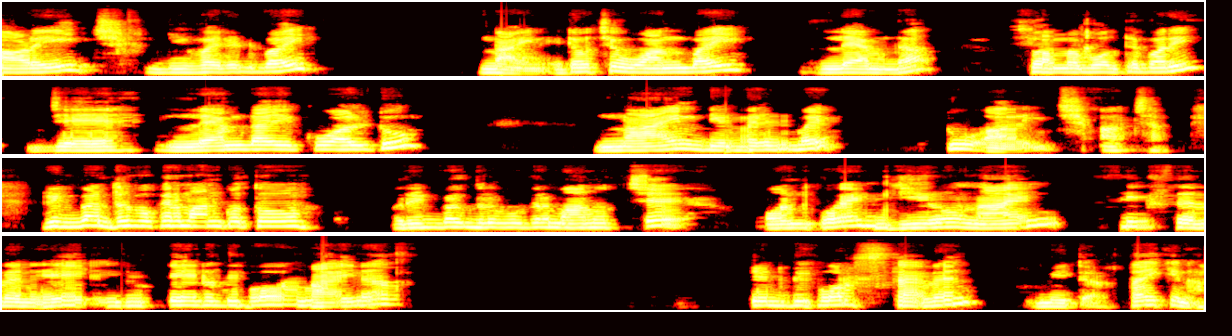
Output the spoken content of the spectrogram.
R H divided by nine এটা হচ্ছে ওয়ান বাই ল্যামডা সো আমরা বলতে পারি যে lambda equal to nine divided by two R H আচ্ছা রিডবার্গ ধ্রুবকের মান কত? রিডবার্গ ধ্রুবকের মান হচ্ছে one point zero nine six seven eight into ten to the power minus ten to the power seven metre তাই কিনা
